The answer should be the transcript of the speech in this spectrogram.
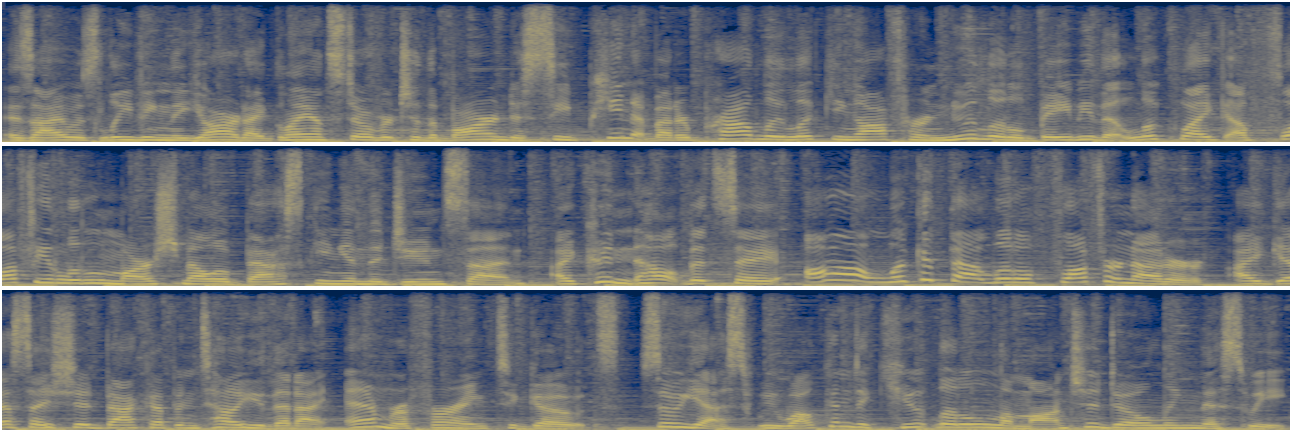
As I was leaving the yard, I glanced over to the barn to see Peanut Butter proudly licking off her new little baby that looked like a fluffy little marshmallow basking in the June sun. I couldn't help but say, Oh, look at that little fluffernutter. I guess I should back up and tell you that I am referring to goats. So, yes, we welcomed a cute little La Mancha doeling this week.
